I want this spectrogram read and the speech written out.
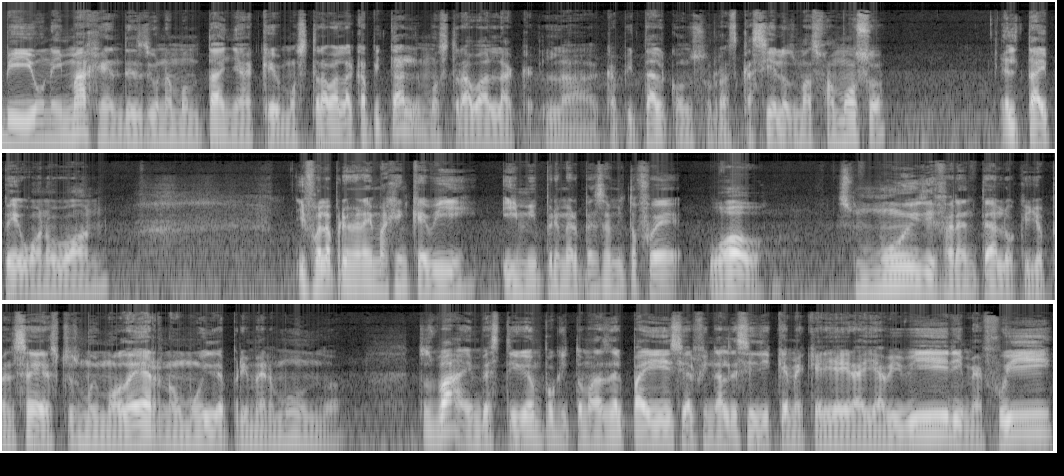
vi una imagen desde una montaña que mostraba la capital, mostraba la, capital con su rascacielos más famoso, el Taipei 101. Y fue la primera imagen que vi y mi primer pensamiento fue, wow, es muy diferente a lo que yo pensé, esto es muy moderno, muy de primer mundo. Entonces va, investigué un poquito más del país y al final decidí que me quería ir ahí a vivir y me fui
